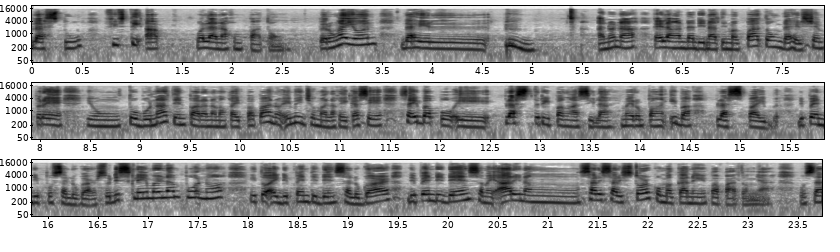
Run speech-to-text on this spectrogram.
plus 2, 50 up, wala na akong patong. Pero ngayon, dahil ano na, kailangan na din natin magpatong dahil syempre yung tubo natin para naman kahit papano eh medyo malaki kasi sa iba po eh plus 3 pa nga sila. Mayroon pang iba plus 5. Depende po sa lugar. So disclaimer lang po no, ito ay depende din sa lugar, depende din sa may-ari ng sari-sari store kung magkano yung ipapatong niya. Kung sa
